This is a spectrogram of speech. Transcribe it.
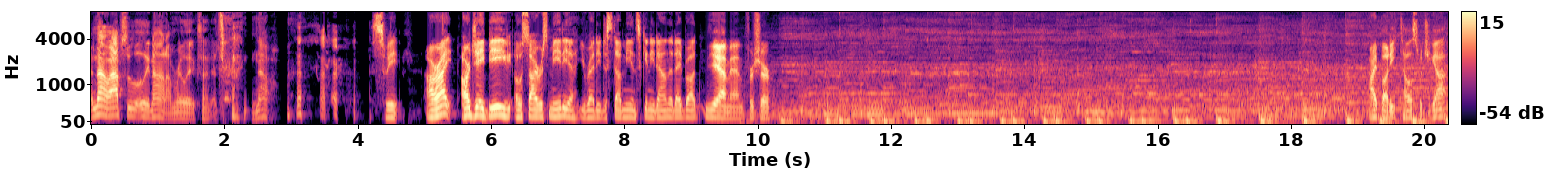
No, absolutely not. I'm really excited. no. Sweet. All right, RJB, Osiris Media, you ready to stub me and Skinny down today, bud? yeah, man, for sure. All right, buddy, tell us what you got.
